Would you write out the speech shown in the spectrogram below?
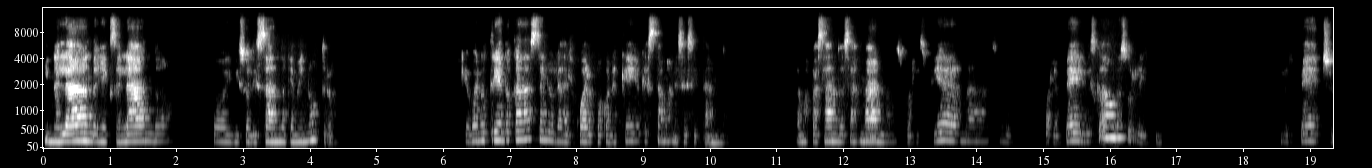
inhalando y exhalando, voy visualizando que me nutro, que voy nutriendo cada célula del cuerpo con aquello que estamos necesitando. Vamos pasando esas manos por las piernas, por la pelvis, cada uno a su ritmo. Por el pecho.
